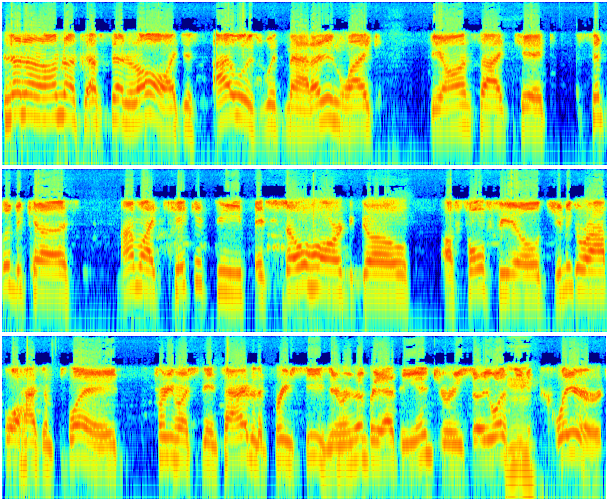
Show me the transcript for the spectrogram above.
No, no, no. I'm not upset at all. I just I was with Matt. I didn't like the onside kick simply because I'm like kick it deep. It's so hard to go a full field. Jimmy Garoppolo hasn't played pretty much the entirety of the preseason. Remember, he had the injury, so he wasn't even cleared.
